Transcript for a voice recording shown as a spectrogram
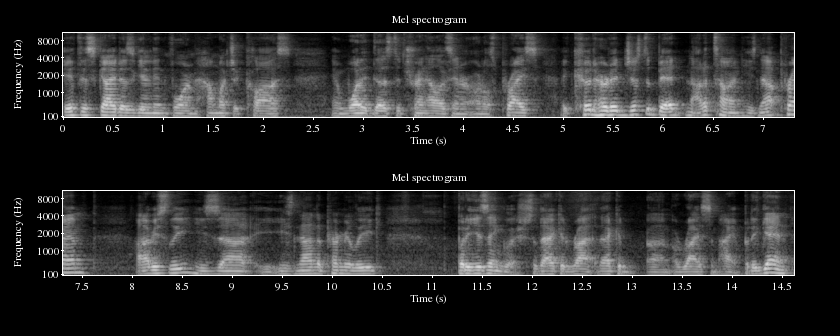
if this guy does get an inform, how much it costs, and what it does to Trent Alexander-Arnold's price. It could hurt it just a bit, not a ton. He's not Prem, obviously. He's uh, he's not in the Premier League, but he is English, so that could that could um, arise some hype. But again,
